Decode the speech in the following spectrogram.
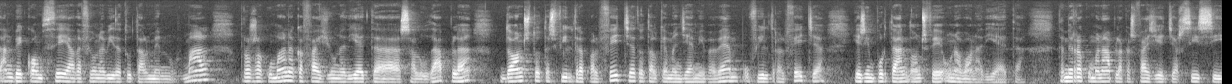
tant bé com C, ha de fer una vida totalment normal, però es recomana que faci una dieta saludable, doncs tot es filtra pel fetge, tot el que mengem i bevem ho filtra el fetge, i és important doncs, fer una bona dieta. També és recomanable que es faci exercici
